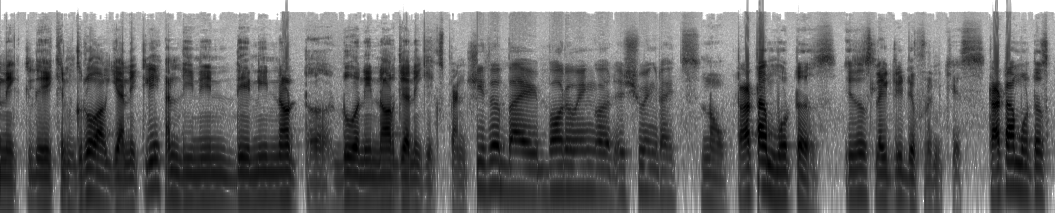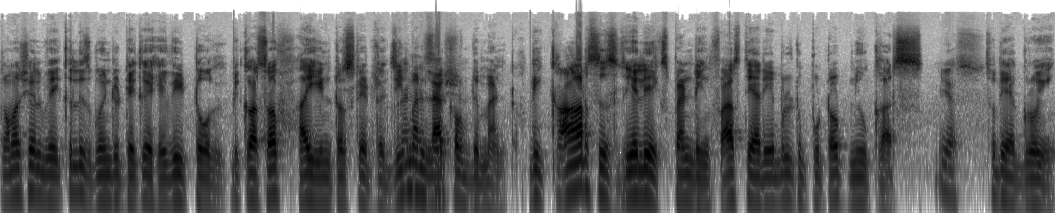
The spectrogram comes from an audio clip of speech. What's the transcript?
organically. They can grow organically and they need, they need not uh, do an inorganic expansion. Either by borrowing or issuing rights. No, Tata Motors is a slightly different case. Tata Motors commercial vehicle is going to take a heavy toll because of high interest rate regime And and, lack of demand. The cars is really expanding fast. They are able to put out new cars. Yes. So they are growing.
